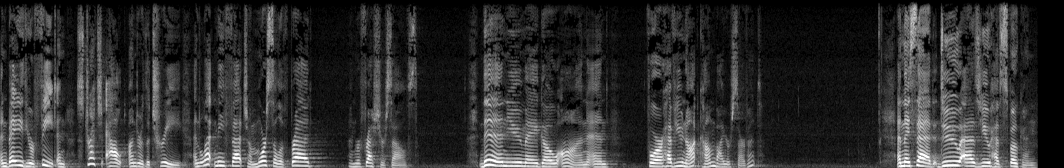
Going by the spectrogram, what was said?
and bathe your feet, and stretch out under the tree, and let me fetch a morsel of bread, and refresh yourselves. Then you may go on, and for have you not come by your servant? And they said, Do as you have spoken.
